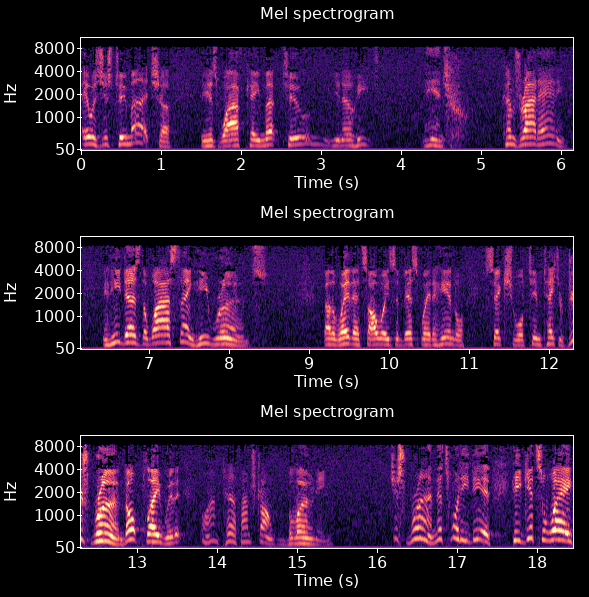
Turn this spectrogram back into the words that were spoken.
it was just too much. Uh, his wife came up to him. You know, he, man, comes right at him. And he does the wise thing. He runs. By the way, that's always the best way to handle sexual temptation. Just run. Don't play with it. Oh, I'm tough. I'm strong. Baloney. Just run. That's what he did. He gets away,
